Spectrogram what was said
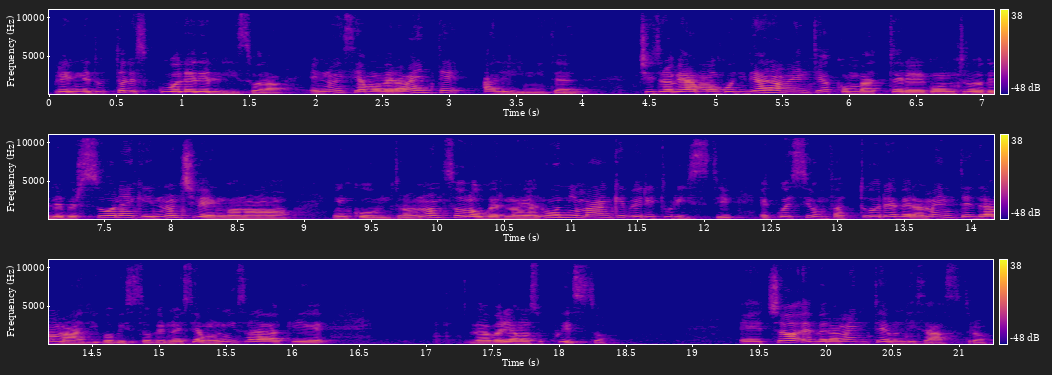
prende tutte le scuole dell'isola e noi siamo veramente al limite. Ci troviamo quotidianamente a combattere contro delle persone che non ci vengono incontro, non solo per noi alunni ma anche per i turisti e questo è un fattore veramente drammatico visto che noi siamo un'isola che lavoriamo su questo. E ciò è veramente un disastro.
